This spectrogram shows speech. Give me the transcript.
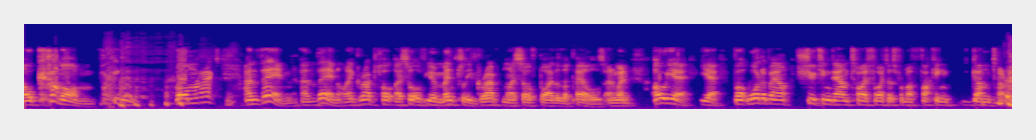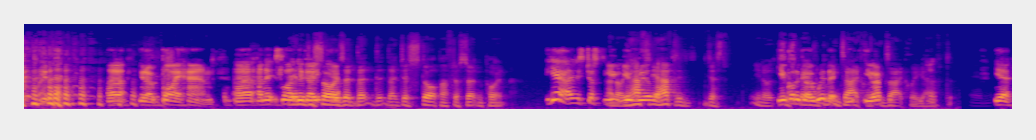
oh come on, fucking bomb racks! And then and then I grabbed hold, I sort of you know mentally grabbed myself by the lapels and went, oh yeah, yeah, but what about shooting down Tie fighters from a fucking gun turret, you know, uh, you know by hand? Uh, and it's like you go, swords that, that that just stop after a certain point. yeah, it's just you, know, you, you, have to, you have to just you know You've gotta go with it. Exactly, You have exactly. You have to. Yeah,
